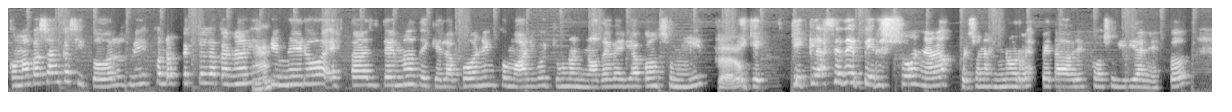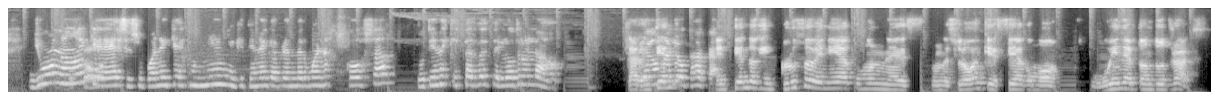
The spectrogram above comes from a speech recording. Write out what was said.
como pasan casi todos los medios con respecto a la cannabis, ¿Mm? primero está el tema de que la ponen como algo que uno no debería consumir Claro. y que qué clase de personas, personas no respetables consumirían esto. Y uno que se supone que es un niño y que tiene que aprender buenas cosas, tú tienes que estar desde el otro lado. Claro, entiendo, entiendo que incluso venía como un es- un eslogan que decía como Winner don't do drugs.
